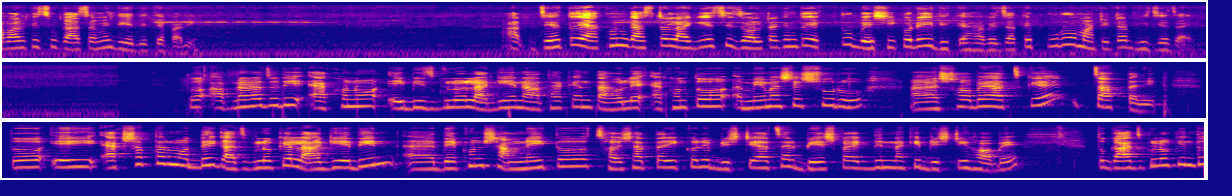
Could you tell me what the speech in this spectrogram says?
আবার কিছু গাছ আমি দিয়ে দিতে পারি। আর যেহেতু এখন গাছটা লাগিয়েছি, জলটা কিন্তু একটু বেশি করেই দিতে হবে, যাতে পুরো মাটিটা ভিজে যায়। তো আপনারা যদি এখনও এই বীজগুলো লাগিয়ে না থাকেন, তাহলে এখন তো মে মাসের শুরু সবে আজকে চার তারিখ। তো এই এক সপ্তাহের মধ্যেই গাছগুলোকে লাগিয়ে দিন। দেখুন, সামনেই তো ছয় সাত তারিখ করে বৃষ্টি আছে আর বেশ কয়েকদিন নাকি বৃষ্টি হবে। তো গাছগুলো কিন্তু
